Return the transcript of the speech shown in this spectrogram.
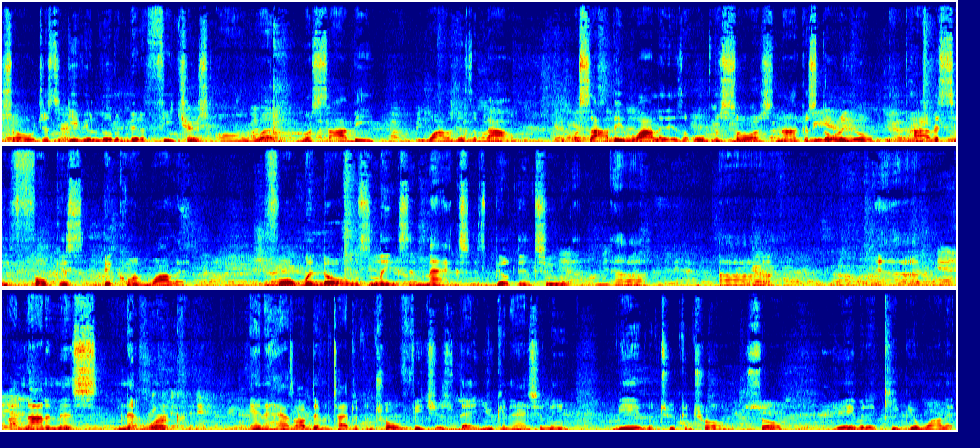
So, just to give you a little bit of features on what Wasabi Wallet is about. Wasabi Wallet is an open source, non custodial, privacy focused Bitcoin wallet for Windows, Linux, and Macs. It's built into uh, uh, uh, anonymous network and it has all different types of control features that you can actually be able to control. So you're able to keep your wallet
